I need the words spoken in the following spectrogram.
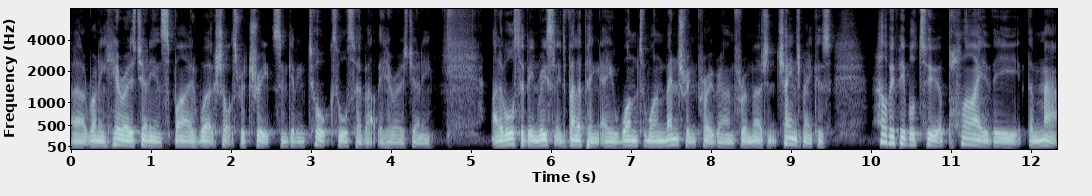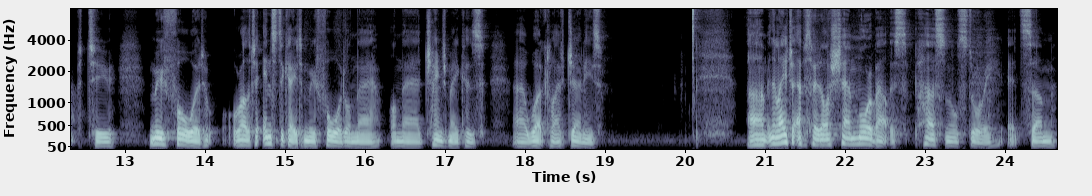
uh, running hero's journey inspired workshops, retreats, and giving talks also about the hero's journey. And I've also been recently developing a one to one mentoring program for emergent changemakers, helping people to apply the, the map to move forward, or rather to instigate and move forward on their, on their changemakers' uh, work life journeys. Um, in a later episode, I'll share more about this personal story. It's um,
